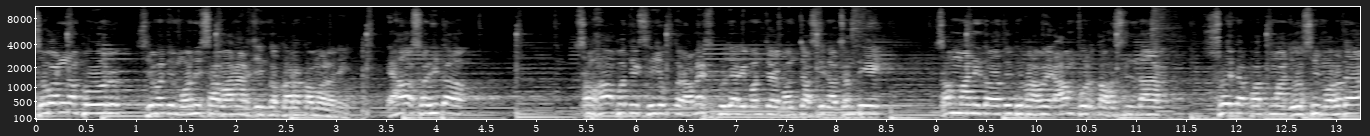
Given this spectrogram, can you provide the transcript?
सुवर्णपुर श्रीमती मनिषा बानर्जी कर यहा सहित सभापति श्रीयुक्त रमेश पूजा मञ्चले मञ्चीन अनि सम्मानित अतिथि भाव रामपुर तहसलदार श्वेत पद्मा जोशी महोदय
